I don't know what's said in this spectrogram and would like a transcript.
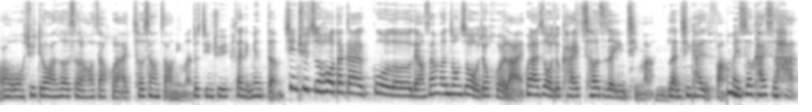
然后我去丢完垃圾，然后再回来车上找你们。”就进去在里面等。进去之后大概过了两三分钟之后，我就回来。回来之后我就开车子的引擎嘛，冷气开始放，每次都开始喊：“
